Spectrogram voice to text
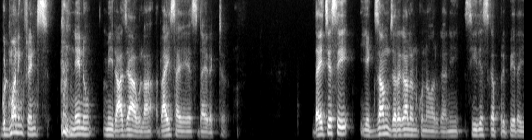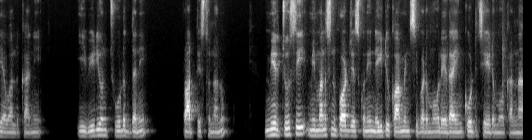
గుడ్ మార్నింగ్ ఫ్రెండ్స్ నేను మీ Raja Avula Rise IAS director. దయచేసి ఎగ్జామ్ జరగాలనుకున్న వారు కానీ సీరియస్గా ప్రిపేర్ అయ్యే వాళ్ళు కానీ ఈ వీడియోని చూడొద్దని ప్రార్థిస్తున్నాను. మీరు చూసి మీ మనసును పాడు చేసుకుని నెగిటివ్ కామెంట్స్ ఇవ్వడమో లేదా ఇంకోటి చేయడమో కన్నా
